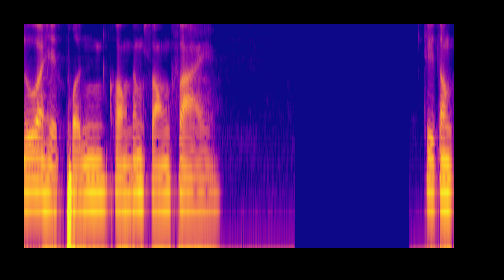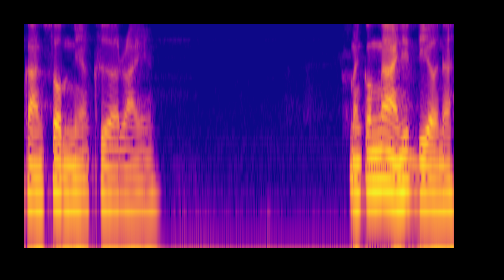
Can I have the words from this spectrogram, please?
รู้ว่าเหตุผลของทั้งสองฝ่าย ที่ต้องการส้มเนี่ยคืออะไร มันก็ง่ายนิดเดียวนะ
